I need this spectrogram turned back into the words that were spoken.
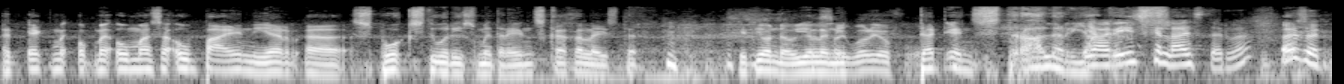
het ek my, op my ouma se ou pioneer uh spookstories met Renske geluister. Het jy nou julle nie? Dit en straler Ja, jakkers. Renske luister, hoor. Is dit?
